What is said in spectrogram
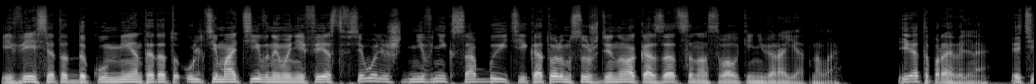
И весь этот документ, этот ультимативный манифест всего лишь дневник событий, которым суждено оказаться на свалке невероятного. И это правильно. Эти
